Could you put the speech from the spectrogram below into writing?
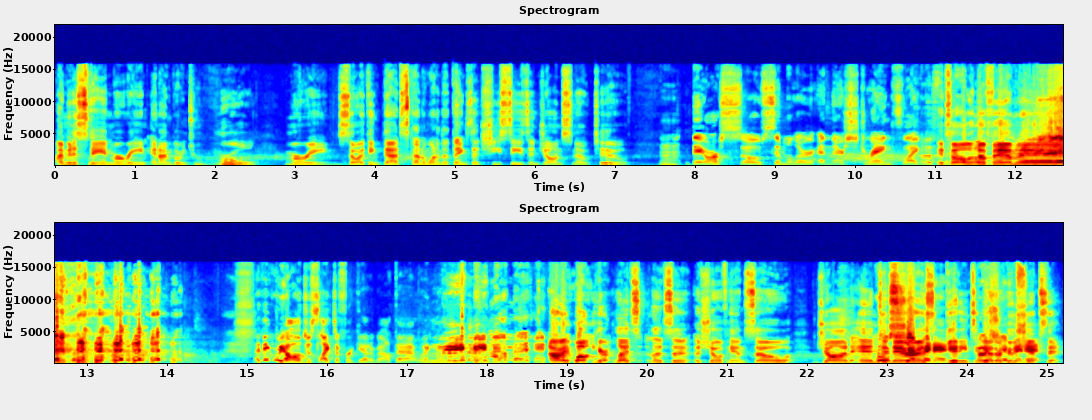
I'm going to stay in Meereen and I'm going to rule Meereen. So I think that's kind of one of the things that she sees in Jon Snow too. Mm-hmm. They are so similar, and their strengths, like It's all in the family. I think we all just like to forget about that, wouldn't we? All right, well, here let's let's uh, a show of hands. So Jon and Who's Daenerys getting together. Who shipping it? ships it?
